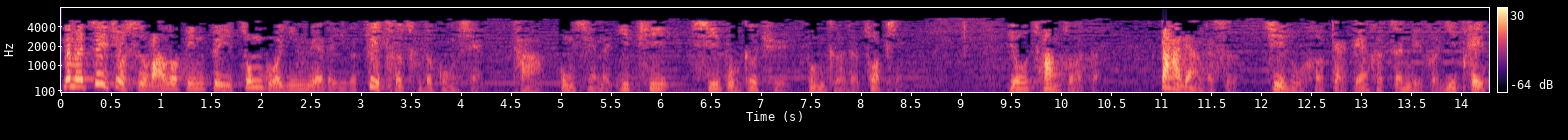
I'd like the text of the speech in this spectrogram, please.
那么，这就是王洛宾对于中国音乐的一个最突出的贡献。他贡献了一批西部歌曲风格的作品，有创作的，大量的是记录和改编和整理和译配的。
